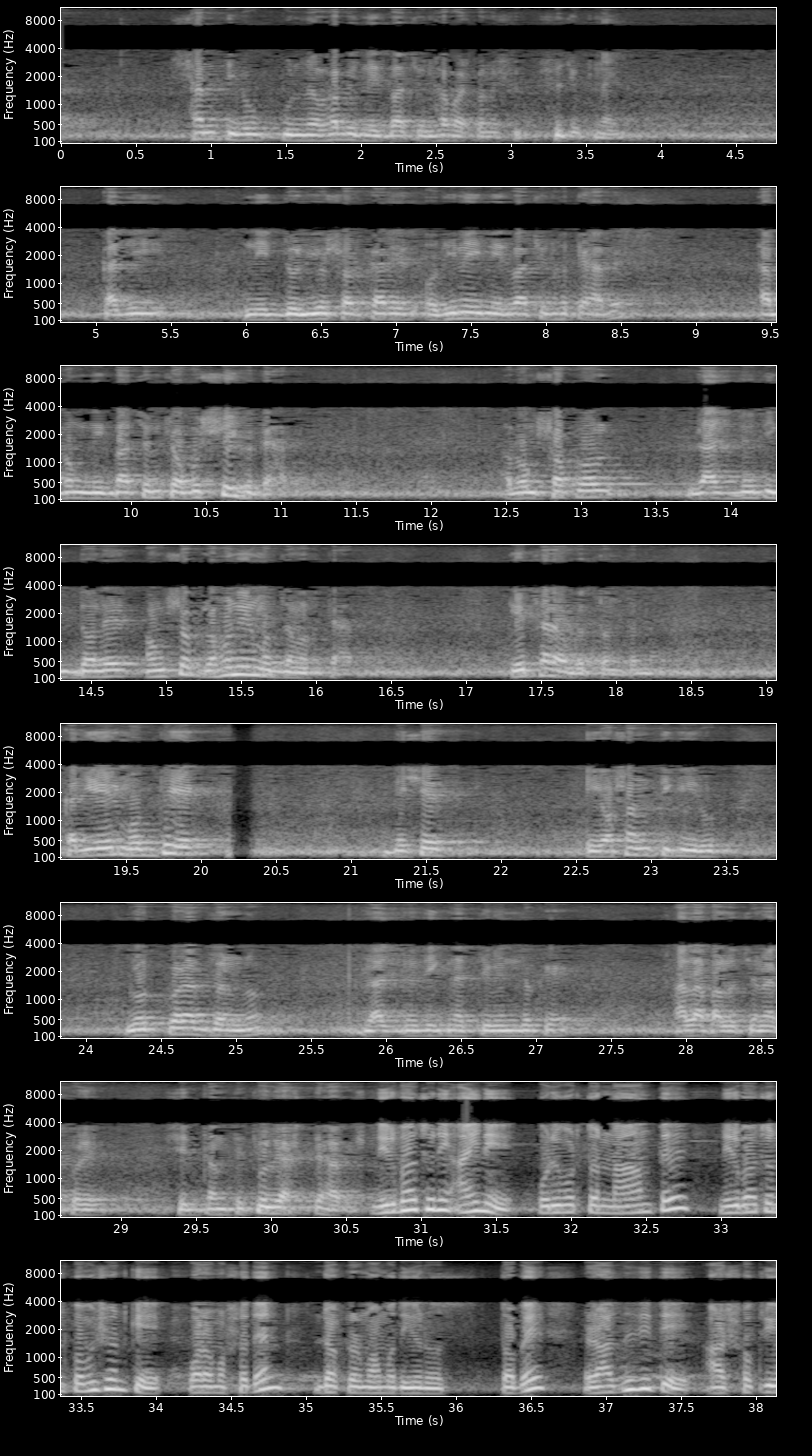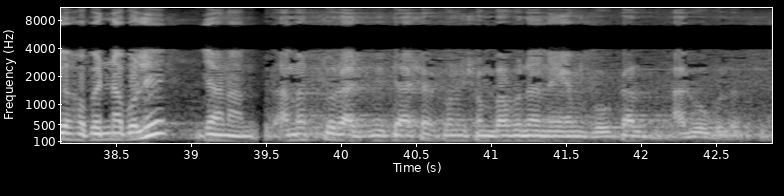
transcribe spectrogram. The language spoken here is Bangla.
শান্তিপূর্ণভাবে নির্বাচন হবার কোনো সুযোগ নাই। কাজে নির্দলীয় সরকারের অধীনেই নির্বাচন হতে হবে এবং নির্বাচনকে অবশ্যই হতে হবে এবং সকল রাজনৈতিক দলের অংশগ্রহণের মাধ্যমে হতে হবে। এছাড়া অগত্যন্ত নয় কাজে এর মধ্যে দেশের এই অশান্তিকে রোধ করার জন্য রাজনৈতিক নেতৃবৃন্দকে আলাপ আলোচনা করে সিদ্ধান্তে চলে আসতে হবে। নির্বাচনী আইনে পরিবর্তন না আনতে নির্বাচন কমিশনকে পরামর্শ দেন ডক্টর মোহাম্মদ ইউনুস। তবে রাজনীতিতে আর সক্রিয় হবেন না বলে জানান। আমার তো রাজনীতি আসার কোনো সম্ভাবনা নেই আমি বহুকাল আগেও বলেছি।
